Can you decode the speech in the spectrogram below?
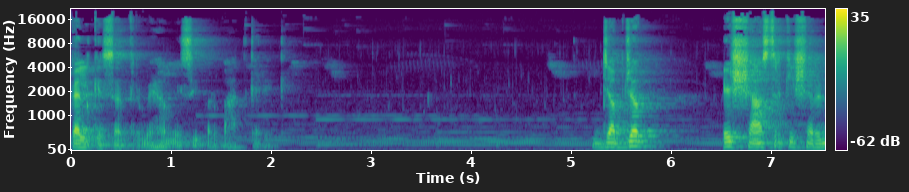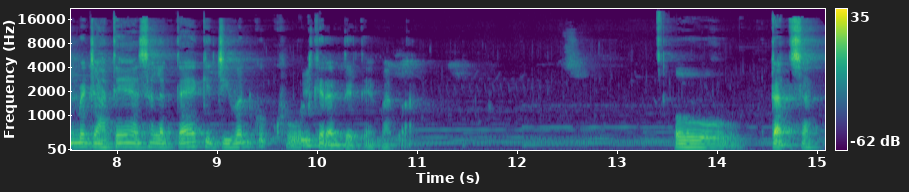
कल के सत्र में हम इसी पर बात करेंगे। जब जब इस शास्त्र की शरण में जाते हैं, ऐसा लगता है कि जीवन को खोल के रख देते हैं भगवान। ओ तत्सत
